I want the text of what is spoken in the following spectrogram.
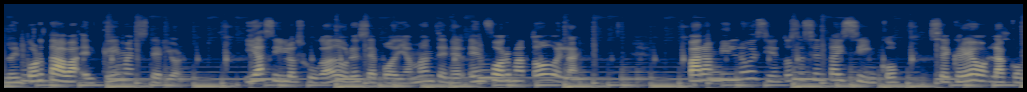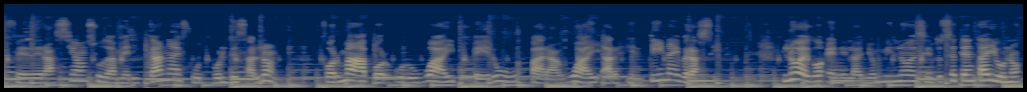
no importaba el clima exterior, y así los jugadores se podían mantener en forma todo el año. Para 1965 se creó la Confederación Sudamericana de Fútbol de Salón, formada por Uruguay, Perú, Paraguay, Argentina y Brasil. Luego, en el año 1971,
